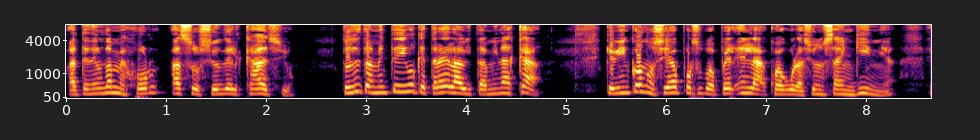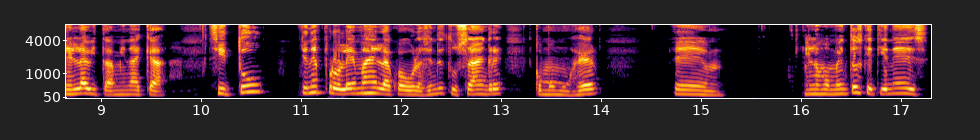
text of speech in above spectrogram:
a tener una mejor absorción del calcio. Entonces también te digo que trae la vitamina K, que bien conocida por su papel en la coagulación sanguínea, es la vitamina K. Si tú tienes problemas en la coagulación de tu sangre como mujer, eh, en los momentos que tienes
